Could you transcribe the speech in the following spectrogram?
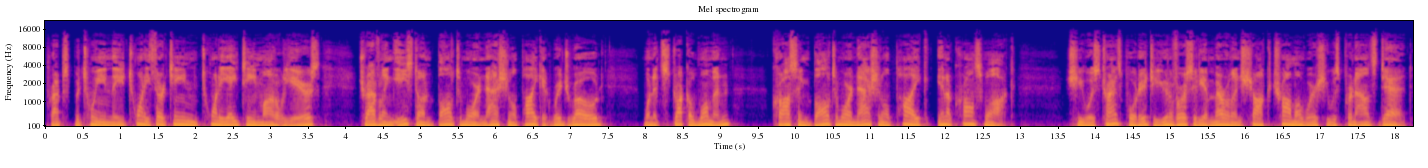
perhaps between the 2013 2018 model years, traveling east on Baltimore National Pike at Ridge Road when it struck a woman crossing Baltimore National Pike in a crosswalk. She was transported to University of Maryland shock trauma where she was pronounced dead.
